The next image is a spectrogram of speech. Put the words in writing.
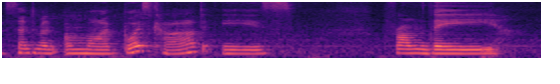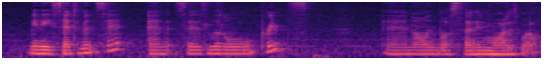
sentiment on my boys card is from the mini sentiment set and it says little prince and I'll emboss that in white as well.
